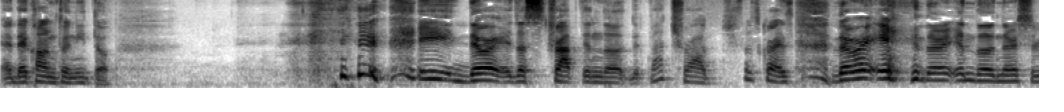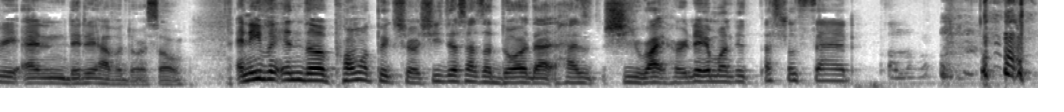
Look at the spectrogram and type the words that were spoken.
And they call him Tonito. he they were just trapped in the not trapped Jesus Christ they were in they're in the nursery and they didn't have a door so and even in the promo picture she just has a door that has she write her name on it that's just sad.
